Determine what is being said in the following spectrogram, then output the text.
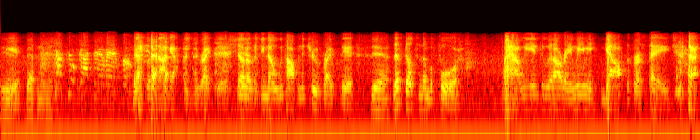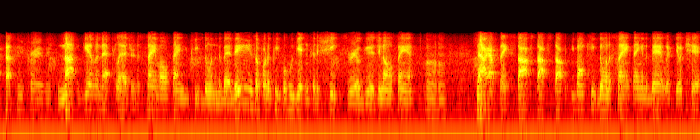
Yeah, definitely. Shut your goddamn ass up. That's what I got for you right there. Shut yeah. up, because you know we're talking the truth right there. Yeah. Let's go to number four. Wow, we into it already. We even get off the first page. you crazy. Not giving that pleasure. The same old thing you keep doing in the bed. These are for the people who get into the sheets real good. You know what I'm saying? Uh-huh. Now I gotta say, stop, stop, stop. If you're gonna keep doing the same thing in the bed with your chick,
